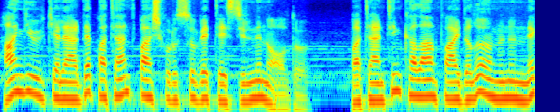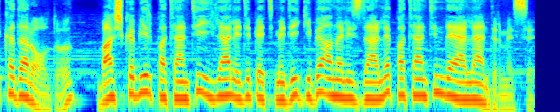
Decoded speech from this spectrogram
hangi ülkelerde patent başvurusu ve tescilinin olduğu, patentin kalan faydalı ömrünün ne kadar olduğu, başka bir patenti ihlal edip etmediği gibi analizlerle patentin değerlendirmesi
